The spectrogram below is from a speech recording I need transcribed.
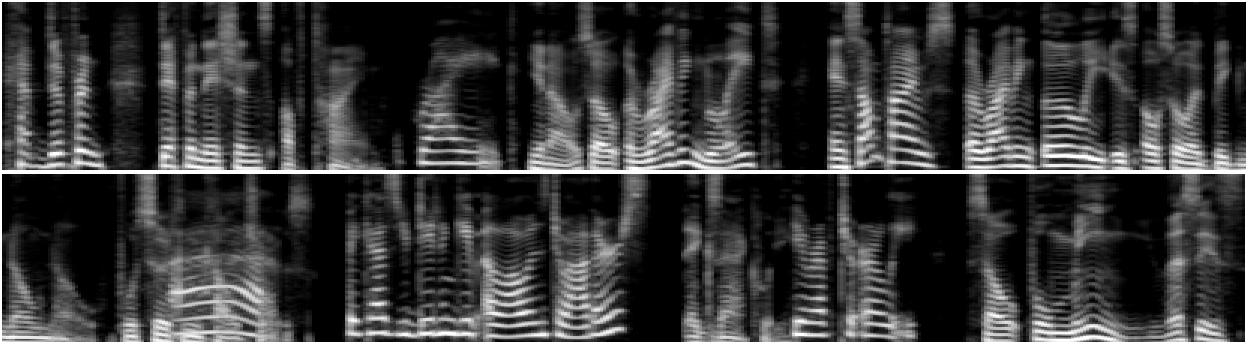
have different definitions of time right. you know so arriving late and sometimes arriving early is also a big no-no for certain Ah. cultures Because you didn't give allowance to others, exactly you arrived too early. so for me this is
